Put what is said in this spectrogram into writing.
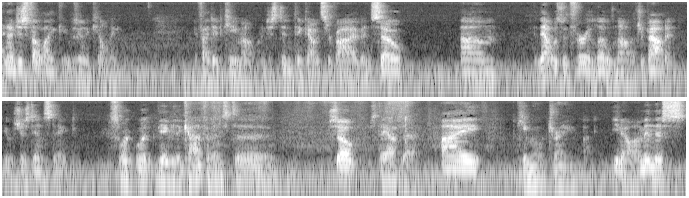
and I just felt like it was going to kill me if I did chemo. I just didn't think I would survive, and so um, and that was with very little knowledge about it. It was just instinct. So what what gave you the confidence to So stay off that I, chemo train? you know, I'm in this.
